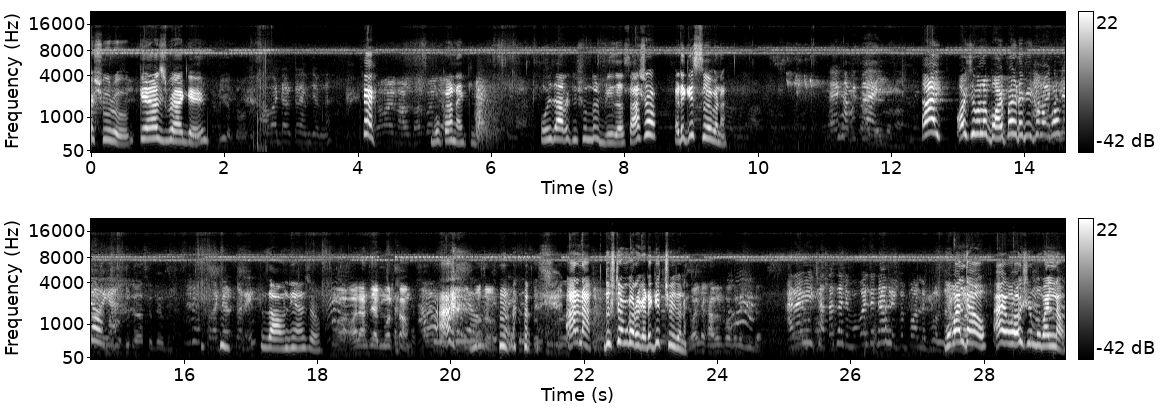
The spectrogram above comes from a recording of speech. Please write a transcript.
শুরু? কে আসবে আগে? বোকা নাকি? ওই যে আরও কি সুন্দর ব্রিজ আছে। আসো এটা কিচ্ছু হবে না। এই ওই যে বলে ভয় পায় এটা কি কোনো কথা? যাও নিয়ে আসো। আর বুঝো আর না দুষ্টাম করো এটা কিচ্ছু হইতো না। মোবাইল দাও। আয় ঐশীর মোবাইল নাও।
